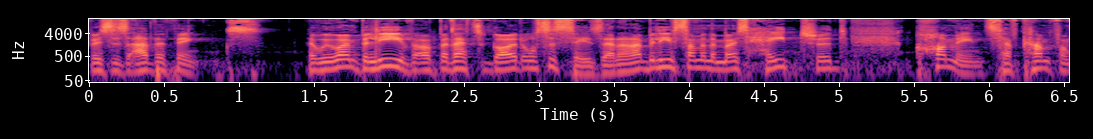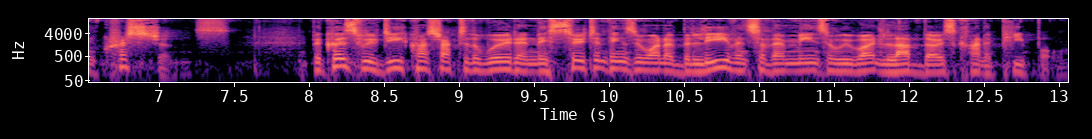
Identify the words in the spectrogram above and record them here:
versus other things that we won't believe, oh, but that's God also says that. And I believe some of the most hated comments have come from Christians because we've deconstructed the word and there's certain things we want to believe, and so that means that we won't love those kind of people.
